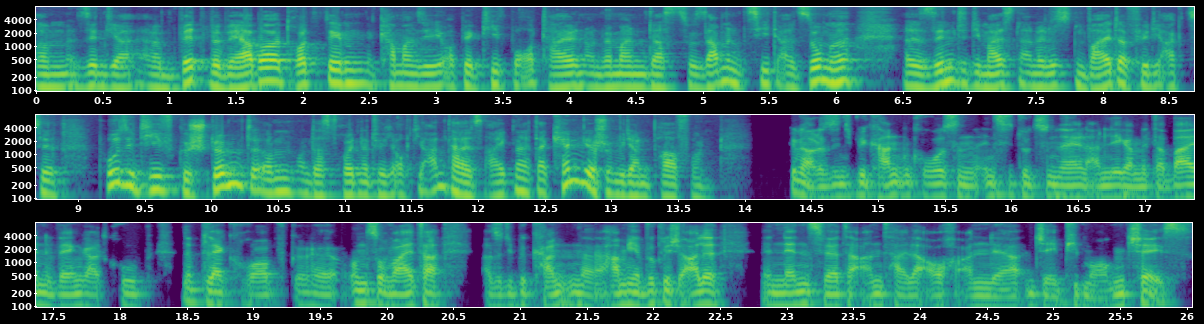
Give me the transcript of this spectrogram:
ähm, sind ja äh, Wettbewerber. Trotzdem kann man sie objektiv beurteilen und wenn man das zusammenzieht als Summe, äh, sind die meisten Analysten weiter für die Aktie positiv gestimmt ähm, und das freut natürlich auch die Anteilseigner. Da kennen wir schon wieder ein paar von. Genau, da sind die bekannten großen institutionellen Anleger mit dabei, eine Vanguard Group, eine BlackRock äh, und so weiter. Also die Bekannten äh, haben hier wirklich alle äh, nennenswerte Anteile auch an der JP Morgan Chase.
